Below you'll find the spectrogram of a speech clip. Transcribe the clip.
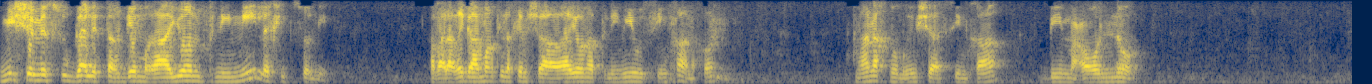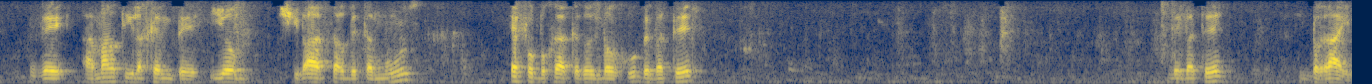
מי שמסוגל לתרגם רעיון פנימי לחיצוני. אבל הרגע אמרתי לכם שהרעיון הפנימי הוא שמחה, נכון? מה אנחנו אומרים שהשמחה? במעונו. ואמרתי לכם ביום 17 בתמוז, איפה בוכה הקדוש ברוך הוא? בבתי בבתי בראי,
